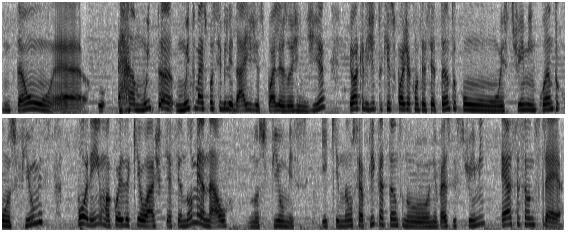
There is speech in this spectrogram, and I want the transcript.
Então, é, há muita, muito mais possibilidade de spoilers hoje em dia. Eu acredito que isso pode acontecer tanto com o streaming quanto com os filmes. Porém, uma coisa que eu acho que é fenomenal nos filmes e que não se aplica tanto no universo do streaming é a sessão de estreia.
